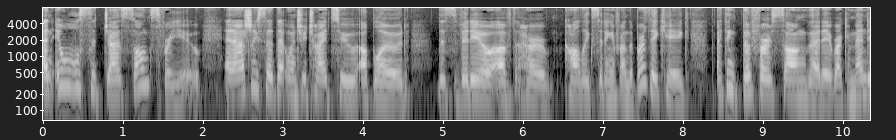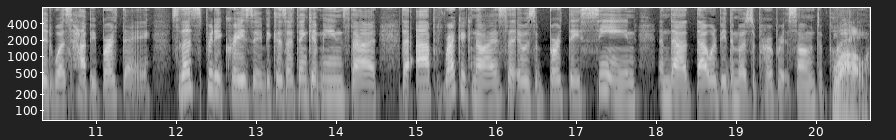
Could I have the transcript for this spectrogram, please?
And it will suggest songs for you. And Ashley said that when she tried to upload this video of the, her colleague sitting in front of the birthday cake, I think the first song that it recommended was Happy Birthday. So that's pretty crazy because I think it means that the app recognized that it was a birthday scene and that that would be the most appropriate song to play. Wow,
